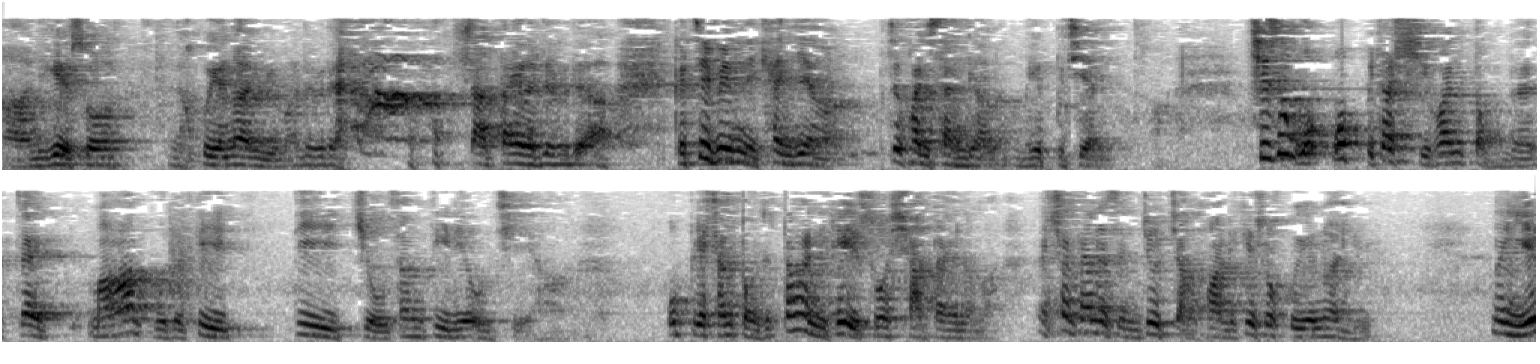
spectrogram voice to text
啊！你可以说胡言乱语嘛，对不对？吓呆了，对不对啊？可这边你看见啊，这话就删掉了，没有不见了。其实我我比较喜欢懂得在马古的第第九章第六节啊，我比较想懂这。当然你可以说吓呆了嘛，那吓呆了时候你就讲话，你可以说胡言乱语。那也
